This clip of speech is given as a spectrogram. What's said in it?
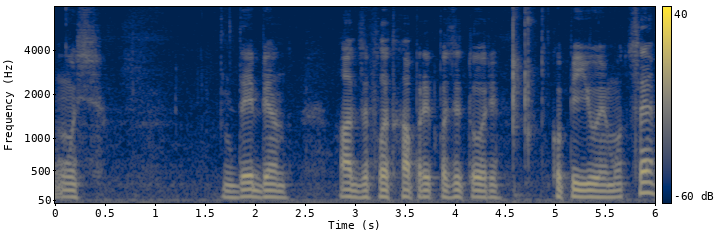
Ось Debian Add the FlatHub репозиторій. Копіюємо це.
